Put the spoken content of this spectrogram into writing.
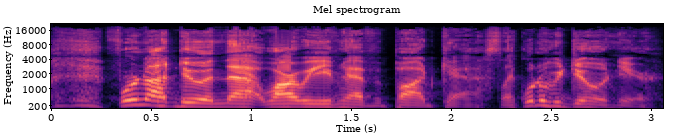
If we're not doing that, why are we even having a podcast? Like, what are we doing here?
